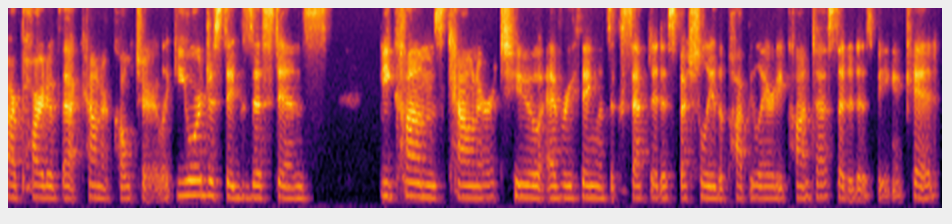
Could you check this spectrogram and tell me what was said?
are part of that counterculture. Like your just existence becomes counter to everything that's accepted, especially the popularity contest that it is being a kid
